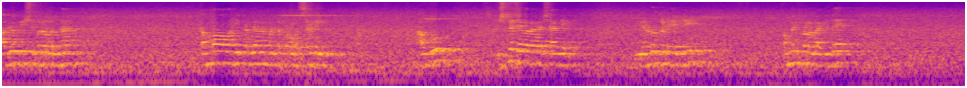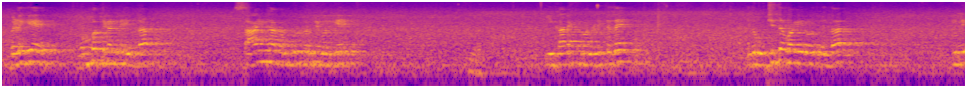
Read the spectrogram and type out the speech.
ಆರೋಗ್ಯ ಶಿಬಿರವನ್ನು ಕಮ್ಮಾವಳಿ ಕಲ್ಯಾಣ ಮಂಟಪ ಹೊಸಳ್ಳಿ ಹಾಗೂ ಕೃಷ್ಣದೇವರಾಯ ಶಾಲೆ ಎರಡು ಕಡೆಯಲ್ಲಿ ಹಮ್ಮಿಕೊಳ್ಳಲಾಗಿದೆ. ಬೆಳಗ್ಗೆ ಒಂಬತ್ತು ಗಂಟೆಯಿಂದ ಸಾಯಂಕಾಲ ಮೂರು ಗಂಟೆವರೆಗೆ ಈ ಕಾರ್ಯಕ್ರಮ ನಡೀತದೆ. ಇದು ಉಚಿತವಾಗಿರೋದ್ರಿಂದ ಇಲ್ಲಿ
